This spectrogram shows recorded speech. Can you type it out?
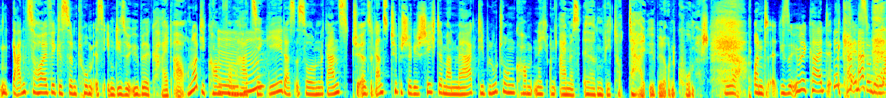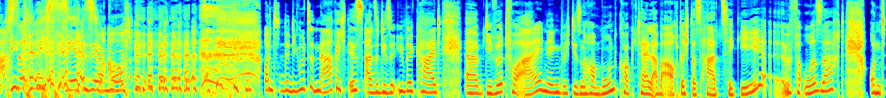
ein ganz häufiges Symptom ist eben diese Übelkeit auch. Ne? Die kommt vom HCG. Mhm. Das ist so eine ganz, also ganz typische Geschichte. Man merkt, die Blutung kommt nicht und einem ist irgendwie total übel und komisch. Ja. Und diese Übelkeit kennst du, du lachst. Die kenn ich sehr, sehr gut. Auch. und die gute Nachricht ist, also diese Übelkeit, äh, die wird vor allen Dingen durch diesen Hormoncocktail, aber auch durch das HCG äh, verursacht und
